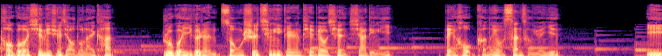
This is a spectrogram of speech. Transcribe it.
透过心理学角度来看，如果一个人总是轻易给人贴标签、下定义，背后可能有三层原因：一。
